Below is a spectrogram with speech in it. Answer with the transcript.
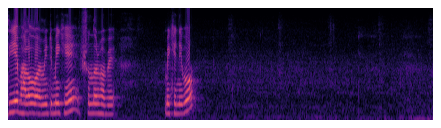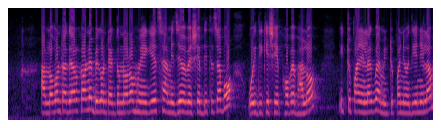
দিয়ে ভালোভাবে আমি মেখে সুন্দরভাবে মেখে নিব। আর লবণটা দেওয়ার কারণে বেগুনটা একদম নরম হয়ে গিয়েছে। আমি যেভাবে শেপ দিতে যাব ওই দিকে শেপ হবে ভালো। একটু পানি লাগবে, আমি একটু পানিও দিয়ে নিলাম।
